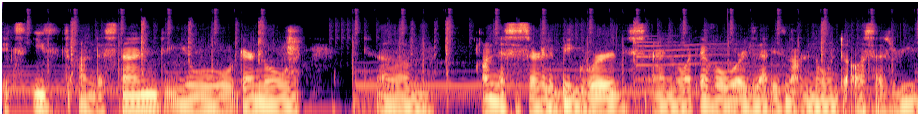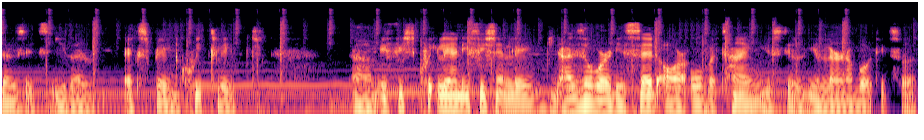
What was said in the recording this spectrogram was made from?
it's easy to understand. You there are no um, unnecessarily big words and whatever words that is not known to us as readers it's either explained quickly um, if it's quickly and efficiently as the word is said or over time you still you learn about it. So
